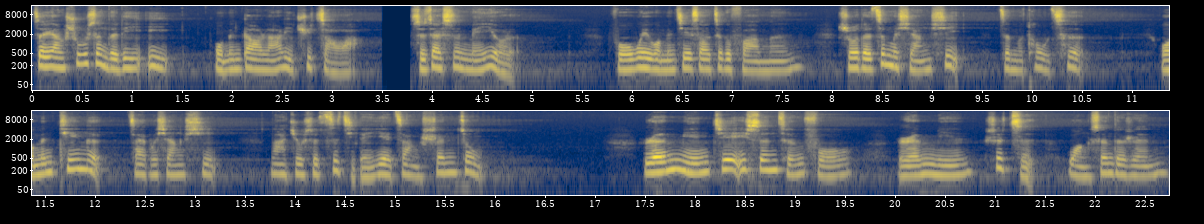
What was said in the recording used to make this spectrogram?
这样殊胜的利益。我们到哪里去找啊？实在是没有了。佛为我们介绍这个法门，说的这么详细，这么透彻，我们听了再不相信，那就是自己的业障深重。人民皆一生成佛，人民是指往生的人，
